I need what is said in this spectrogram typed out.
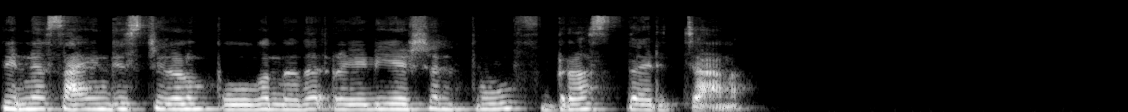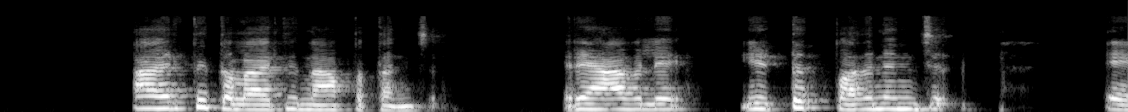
പിന്നെ സയന്റിസ്റ്റുകളും പോകുന്നത് റേഡിയേഷൻ പ്രൂഫ് ഡ്രസ് ധരിച്ചാണ്. ആയിരത്തി തൊള്ളായിരത്തി നാൽപ്പത്തി അഞ്ച് രാവിലെ എട്ട് പതിനഞ്ച് എ.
